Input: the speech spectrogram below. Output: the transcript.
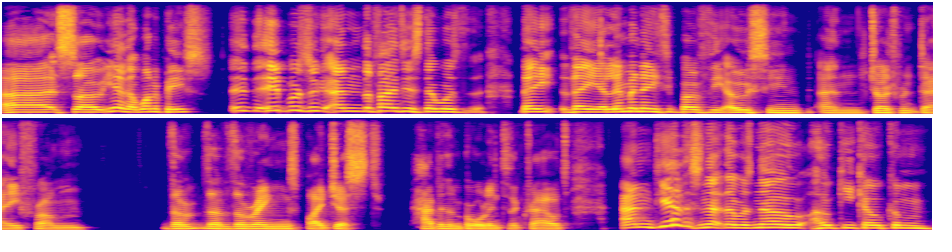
Uh, so yeah, that one apiece. It, it was, a- and the fact is, there was they they eliminated both the OC and, and Judgment Day from the, the the rings by just having them brawl into the crowds. And yeah, there's no there was no hokey kokum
